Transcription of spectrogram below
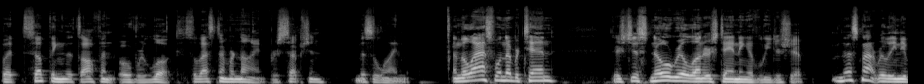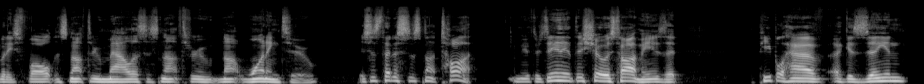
but something that's often overlooked. So that's number nine, perception misalignment. And the last one, number 10, there's just no real understanding of leadership. And that's not really anybody's fault. It's not through malice. It's not through not wanting to. It's just that it's just not taught. I mean, if there's anything that this show has taught me is that people have a gazillion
